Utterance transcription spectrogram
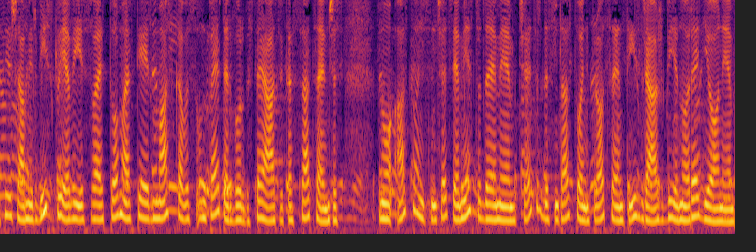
patiešām ir Viskrievijas, vai tomēr tie ir Maskavas un Pēterburgas teātri, kas sacenšas. No 84 iestudējumiem 48% izrāžu bija no reģioniem.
